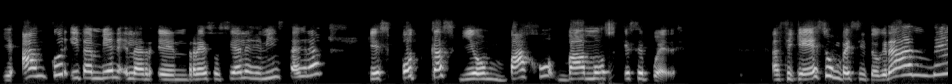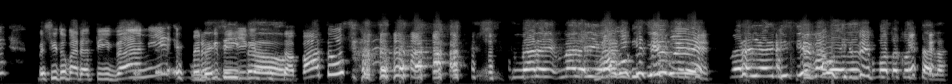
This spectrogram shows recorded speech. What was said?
y Anchor y también en, redes sociales en Instagram, que es podcast-vamos que se puede. Así que eso, un besito grande, besito para ti, Dani. Espero que te lleguen tus zapatos. Llegar ¡Vamos que se puede! Llegar en diciembre Vamos que se como Toconchala.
